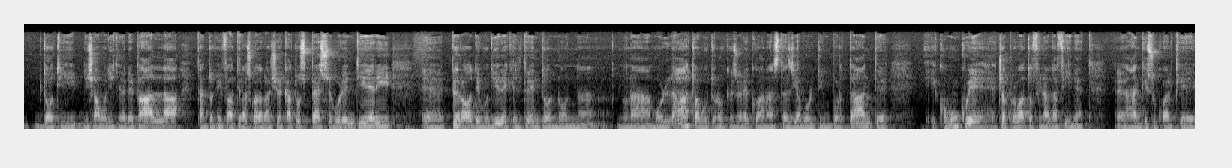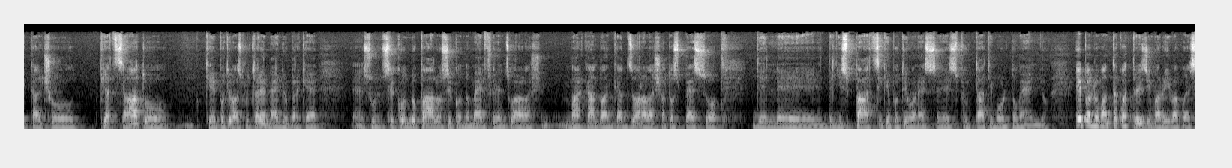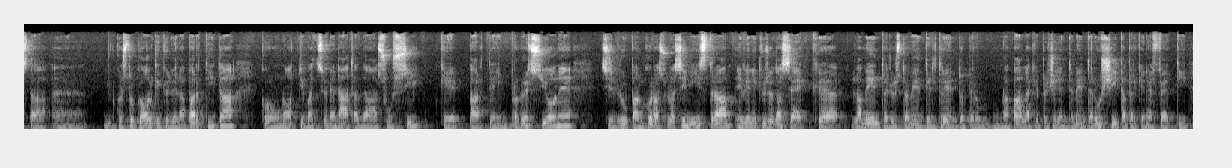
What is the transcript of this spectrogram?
doti diciamo di tenere palla, tanto che infatti la squadra l'ha cercato spesso e volentieri, eh, però devo dire che il Trento non, non ha mollato, ha avuto un'occasione con Anastasia molto importante e comunque ci ha provato fino alla fine, eh, anche su qualche calcio piazzato che poteva sfruttare meglio perché eh, sul secondo palo, secondo me, il Fiorenzuola, marcando anche a zona, ha lasciato spesso delle, degli spazi che potevano essere sfruttati molto meglio. E poi al 94esimo arriva questa, eh, questo gol che chiude la partita con un'ottima azione nata da Sussi che parte in progressione, si sviluppa ancora sulla sinistra e viene chiuso da Sec, lamenta giustamente il Trento per una palla che precedentemente era uscita perché in effetti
